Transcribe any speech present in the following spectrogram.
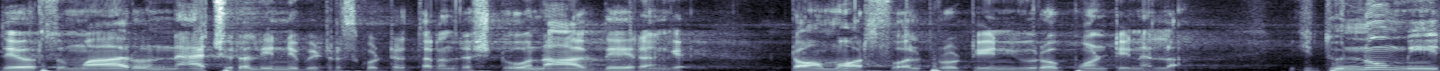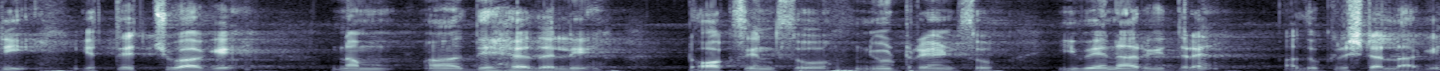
ದೇವರು ಸುಮಾರು ನ್ಯಾಚುರಲ್ ಇನ್ಹಿಬಿಟರ್ಸ್ ಕೊಟ್ಟಿರ್ತಾರೆ. ಅಂದರೆ ಸ್ಟೋನ್ ಆಗದೇ ಇರೋಂಗೆ. ಟಾಮ್ ಹಾರ್ಸ್ಫಾಲ್ ಪ್ರೋಟೀನ್ ಯೂರೋಪಾಂಟಿನ್ ಎಲ್ಲ. ಇದನ್ನೂ ಮೀರಿ ಯಥೇಚ್ಛವಾಗಿ ನಮ್ಮ ದೇಹದಲ್ಲಿ ಟಾಕ್ಸಿನ್ಸು ನ್ಯೂಟ್ರಿಯೆಂಟ್ಸು ಇವೇನಾದ್ರು ಇದ್ದರೆ ಅದು ಕ್ರಿಸ್ಟಲ್ ಆಗಿ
